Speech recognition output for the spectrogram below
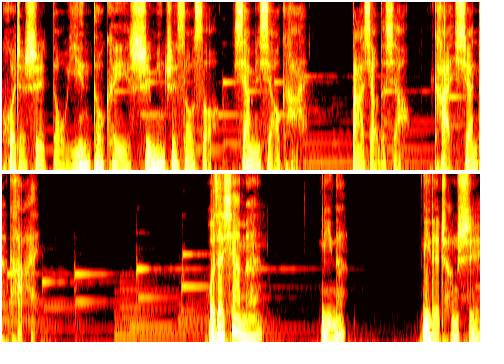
或者是抖音都可以实名制搜索“厦门小凯”，大小的小凯旋的凯。我在厦门，你呢？你的城市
